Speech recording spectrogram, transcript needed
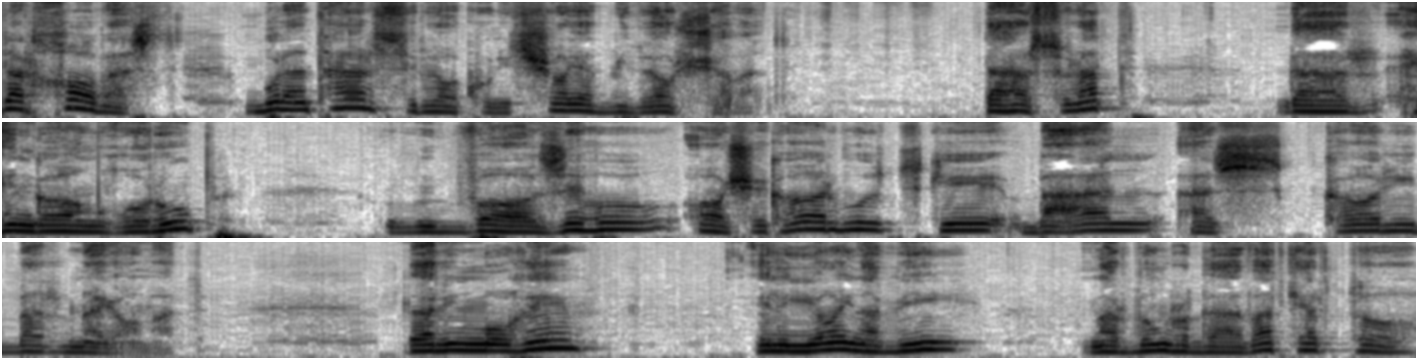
در خواب است بلندتر صدا کنید شاید بیدار شود. در هر صورت در هنگام غروب واضح و آشکار بود که بعل از کاری بر نیامد. در این موقع الیای نبی مردم را دعوت کرد تا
